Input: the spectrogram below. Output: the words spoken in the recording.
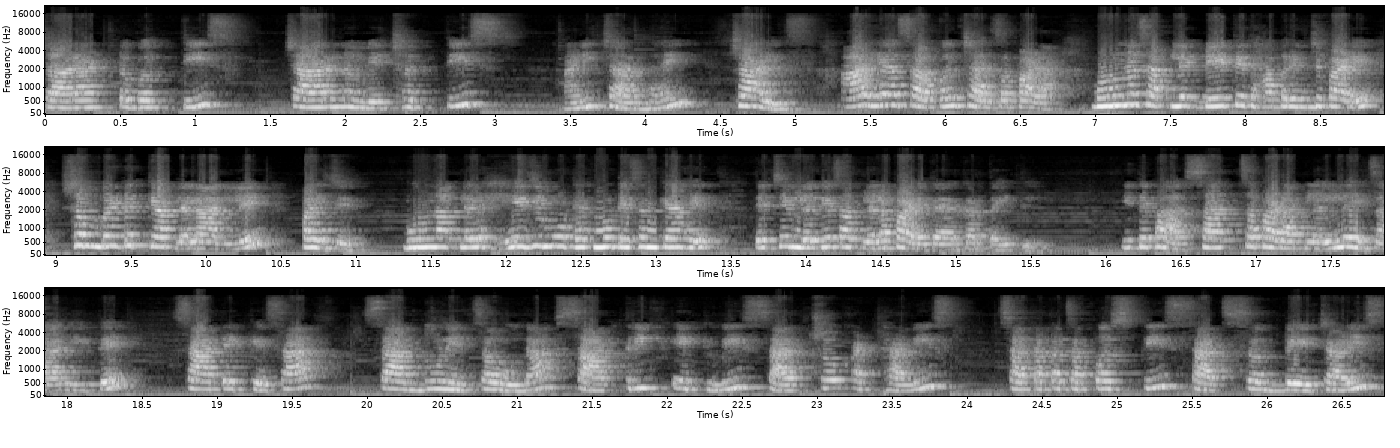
चार आठ बत्तीस चार नव्वे छत्तीस आणि चार दहाई चाळीस. आहे असा आपण चारचा पाडा. म्हणूनच आपले बे ते दहा पर्यंतचे पाडे शंभर टक्के आपल्याला आले पाहिजेत म्हणून आपल्याला हे जे मोठ्यात मोठे संख्या आहेत त्याचे लगेच आपल्याला पाडे तयार करता येतील. इथे पहा सातचा पाडा आपल्याला लिहायचा आहे इथे. सात एक सात. सात दुणे चौदा सात त्रिक एकवीस सात चौक अठ्ठावीस साता पाचा पस्तीस सात सक बेचाळीस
